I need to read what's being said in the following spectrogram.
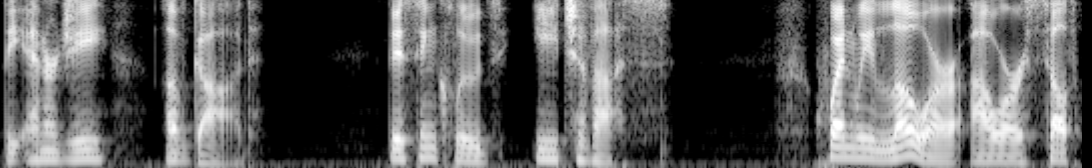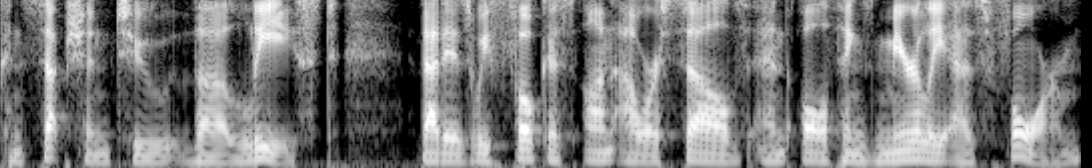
the energy of God. This includes each of us. When we lower our self conception to the least, that is, we focus on ourselves and all things merely as form,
